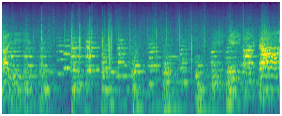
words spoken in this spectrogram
隊花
